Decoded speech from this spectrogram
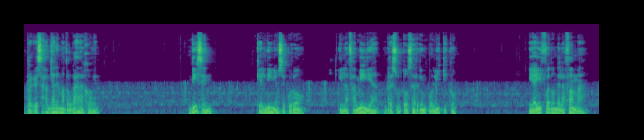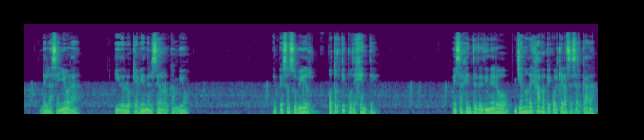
Regresaron ya de madrugada, joven. Dicen que el niño se curó y la familia resultó ser de un político. Y ahí fue donde la fama de la señora y de lo que había en el cerro cambió. Empezó a subir otro tipo de gente. Esa gente de dinero ya no dejaba que cualquiera se acercara.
